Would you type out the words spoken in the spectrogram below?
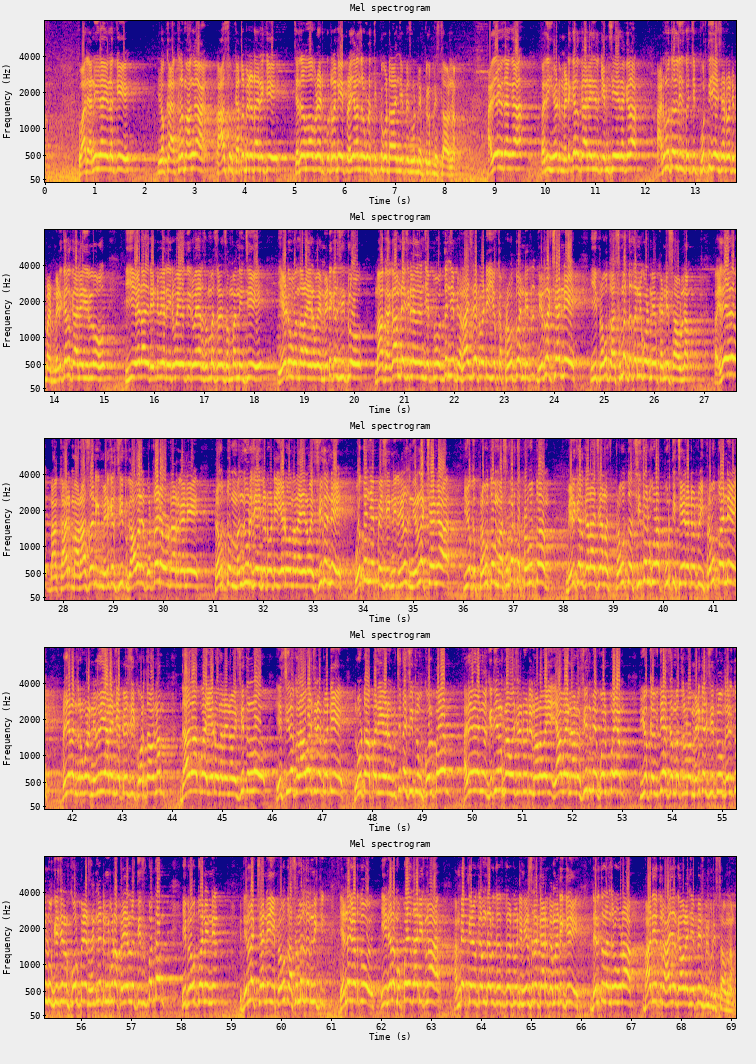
వారి అనుయాయులకి ఈ యొక్క అక్రమంగా ఆస్తులు కట్టబెట్టడానికి చంద్రబాబు నాయుడు కుట్రని ప్రజలందరూ కూడా తిప్పికొట్టాలని చెప్పేసి కూడా మేము పిలుపునిస్తూ ఉన్నాం. అదేవిధంగా పదిహేడు మెడికల్ కాలేజీలకు ఎంసీఏ దగ్గర అనుమతులు తీసుకొచ్చి పూర్తి చేసినటువంటి మెడికల్ కాలేజీల్లో ఈ ఏడాది రెండు వేల ఇరవై ఐదు ఇరవై ఆరు సంవత్సరానికి సంబంధించి ఏడు వందల ఇరవై మెడికల్ సీట్లు మాకు అకామిడేషన్ లేదని చెప్పి వద్దని చెప్పి రాసినటువంటి ఈ యొక్క ప్రభుత్వ నిర్లక్ష్యాన్ని ఈ ప్రభుత్వ అసమర్థతని కూడా మేము ఖండిస్తూ ఉన్నాం. ఇదే మా కార్ మా రాష్ట్రానికి మెడికల్ సీట్లు కావాలని కొట్లాడే వాళ్ళు ఉన్నారు కానీ ప్రభుత్వం మంజూరు చేసినటువంటి ఏడు వందల ఇరవై సీట్లని వద్దని చెప్పేసి నిర్లక్ష్యంగా ఈ యొక్క ప్రభుత్వం అసమర్థ ప్రభుత్వం మెడికల్ కళాశాల ప్రభుత్వ సీట్లను కూడా పూర్తి చేయనటువంటి ఈ ప్రభుత్వాన్ని ప్రజలందరూ కూడా నిలదీయాలని చెప్పేసి కోరుతా ఉన్నాం. దాదాపుగా ఏడు వందల ఎనభై సీట్లలో ఎస్సీలకు రావాల్సినటువంటి నూట పదిహేడు ఉచిత సీట్లు కోల్పోయాం. అదేవిధంగా గిరిజనులకు రావాల్సినటువంటి నలభై యాభై నాలుగు సీట్లు మేము కోల్పోయాం. ఈ యొక్క విద్యా సంవత్సరంలో మెడికల్ సీట్లు దళితులు గిరిజనులు కోల్పోయిన సంఘటన కూడా ప్రజల్లో తీసుకుపోతాం. ఈ ప్రభుత్వాన్ని నిర్లక్ష్యాన్ని ఈ ప్రభుత్వ అసమర్థతని ఎండగడుతూ ఈ నెల ముప్పై తారీఖున అంబేద్కర్ విగ్రహం జరుగుతున్నటువంటి నిరసన కార్యక్రమానికి దళితులందరూ కూడా భారీ ఎత్తున హాజరు కావాలని చెప్పేసి పిలుపునిస్తా ఉన్నాం.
